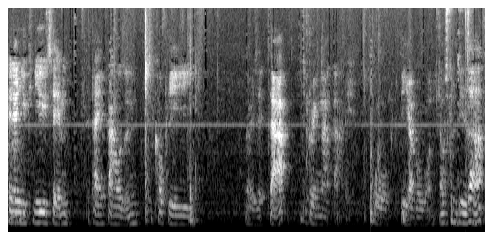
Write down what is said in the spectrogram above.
And then you can use him to pay a thousand to copy, where is it, that, to bring that back. Or the other one. I was going to do that.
